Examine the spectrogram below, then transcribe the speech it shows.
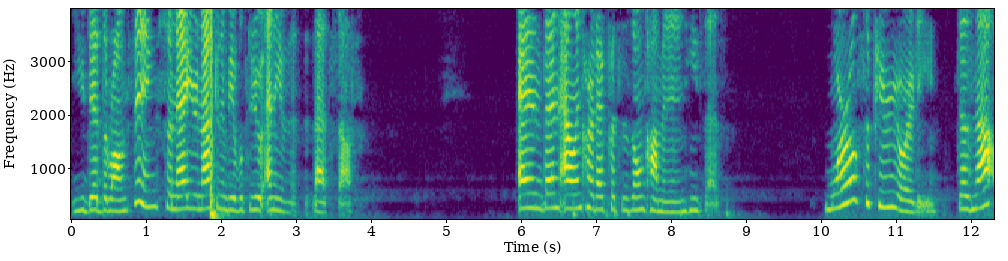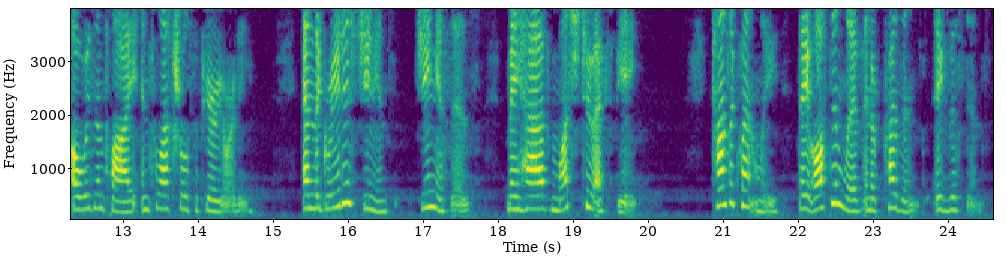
you did the wrong thing, so now you're not going to be able to do any of that stuff. And then Allan Kardec puts his own comment in and he says, Moral superiority does not always imply intellectual superiority and the greatest genius, geniuses may have much to expiate. Consequently, they often live in a present existence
